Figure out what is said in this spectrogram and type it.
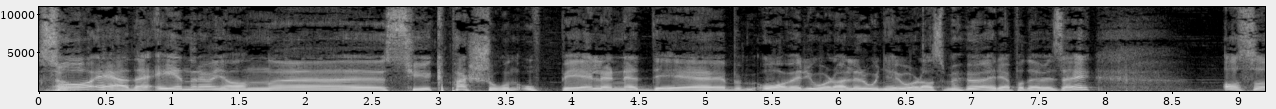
så er det en eller annen eh, syk person oppi eller nedi, over jorda eller under jorda, som hører på det vi sier. Og så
